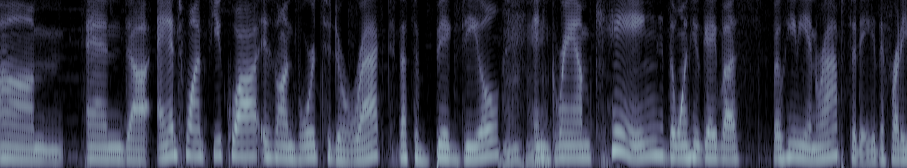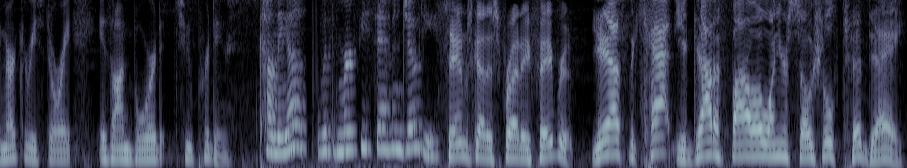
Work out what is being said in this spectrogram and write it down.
Um, and uh, Antoine Fuqua is on board to direct. That's a big deal. And Graham King, the one who gave us Bohemian Rhapsody, the Freddie Mercury story, is on board to produce. Coming up with Murphy, Sam, and Jody. Sam's got his Friday favorite. Yes, the cat you got to follow on your socials today.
